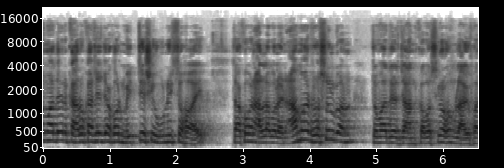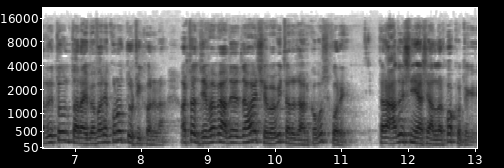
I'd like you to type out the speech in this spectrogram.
তোমাদের কারও কাছে যখন মৃত্যু এসে উপনীত হয়, তখন আল্লাহ বলেন, আমার রসুলগণ তোমাদের যান কবচ গ্রহণ লাইফ হারিতুন তারা এই ব্যাপারে কোনো ত্রুটি করে না। অর্থাৎ যেভাবে আদেশ দেওয়া হয়, সেভাবেই তারা যান কবচ করে। তারা আদেশ নিয়ে আসে আল্লাহর পক্ষ থেকে।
